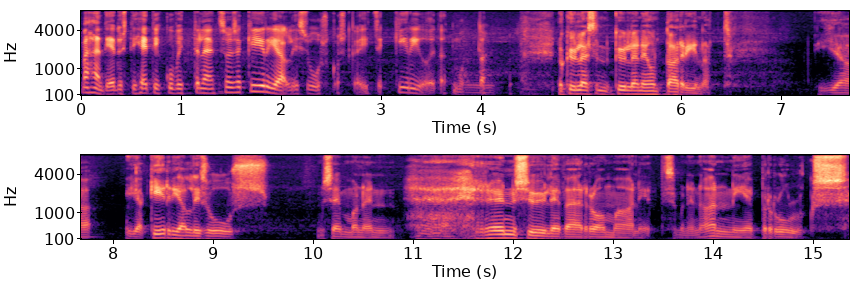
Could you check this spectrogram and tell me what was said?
Mähän tietysti heti kuvittelen, että se on se kirjallisuus, koska itse kirjoitat, mutta... Mm. No kyllä, se, kyllä ne on tarinat. Ja, ja kirjallisuus, semmoinen äh, rönsyilevä romaani, semmoinen Annie Brulks,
